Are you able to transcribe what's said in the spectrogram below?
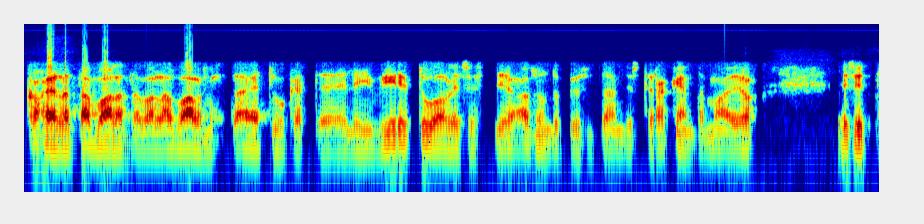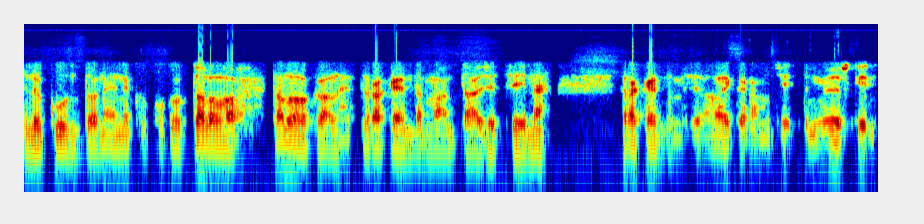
kahdella tavalla tavalla valmistaa etukäteen. Eli virtuaalisesti asunto pystytään tietysti rakentamaan jo esittelykuntoon ennen kuin koko taloa, taloa on lähdetty rakentamaan tai sitten siinä rakentamisen aikana. Mutta sitten myöskin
